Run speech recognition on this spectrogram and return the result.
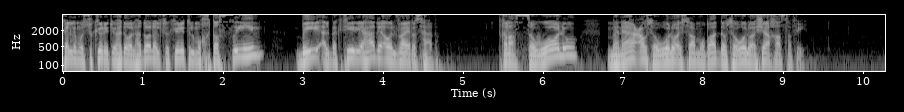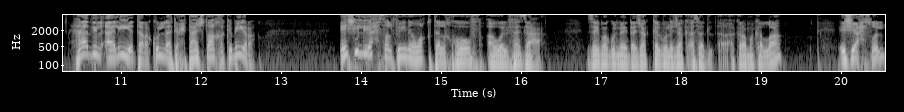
كلموا ال security هذول. هذول ال security المختصين بالبكتيريا هذه أو الفيروس هذا. خلاص سووا له مناعة وسووا له أجسام مضادة وسووا له أشياء خاصة فيه. هذه الآلية ترى كلها تحتاج طاقة كبيرة. إيش اللي يحصل فينا وقت الخوف أو الفزع؟ زي ما قلنا إذا جاك كلب ولا جاك أسد أكرمك الله. إيش يحصل؟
